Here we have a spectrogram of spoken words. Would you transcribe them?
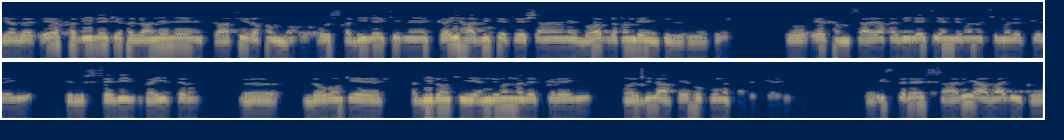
کہ اگر ایک قبیلے کے خزانے میں کافی رقم نہ ہو اس قبیلے کے میں کئی حادثے پیش آئے انہیں بہت رقم دینے کی ضرورت ہے، تو ایک ہمسایہ قبیلے کی انجمن اس کی مدد کرے گی، پھر اس سے بھی کئی تر لوگوں کے قبیلوں کی انجمن مدد کرے گی اور بلاخر حکومت مدد کرے گی۔ تو اس طرح ساری آبادی کو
